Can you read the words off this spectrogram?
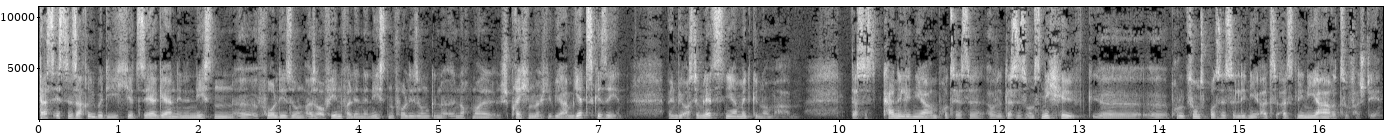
Das ist eine Sache, über die ich jetzt sehr gern in den nächsten äh, Vorlesungen, also auf jeden Fall in der nächsten Vorlesung äh, nochmal sprechen möchte. Wir haben jetzt gesehen, wenn wir aus dem letzten Jahr mitgenommen haben, dass es keine linearen Prozesse, also dass es uns nicht hilft, äh, äh, Produktionsprozesse als, als lineare zu verstehen,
